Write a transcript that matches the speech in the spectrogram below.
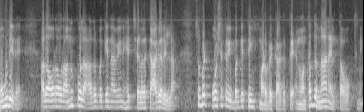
ಮುಗಿದಿದೆ. ಅದು ಅವರವರ ಅನುಕೂಲ. ಅದ್ರ ಬಗ್ಗೆ ನಾವೇನು ಹೆಚ್ಚು ಹೇಳೋದಕ್ಕಾಗೋದಿಲ್ಲ. ಸೊ ಬಟ್ ಪೋಷಕರು ಈ ಬಗ್ಗೆ ಥಿಂಕ್ ಮಾಡಬೇಕಾಗತ್ತೆ ಅನ್ನುವಂಥದ್ದು ನಾನು ಹೇಳ್ತಾ ಹೋಗ್ತೀನಿ.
